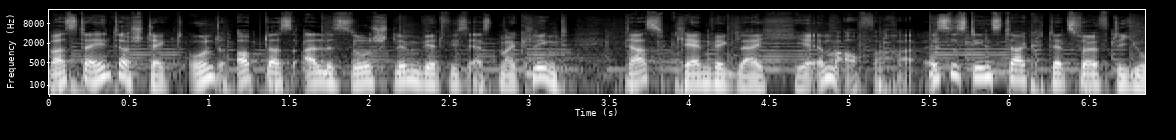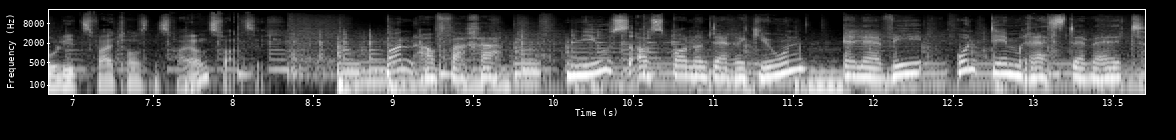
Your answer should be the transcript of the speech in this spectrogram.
Was dahinter steckt und ob das alles so schlimm wird, wie es erstmal klingt, das klären wir gleich hier im Aufwacher. Es ist Dienstag, der 12. Juli 2022. Bonn Aufwacher. News aus Bonn und der Region, NRW und dem Rest der Welt.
